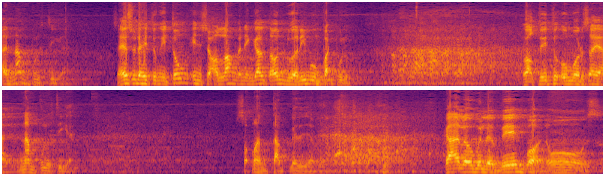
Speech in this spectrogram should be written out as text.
63 saya sudah hitung-hitung insya Allah meninggal tahun 2040 waktu itu umur saya 63 sok mantap katanya. Kalau berlebih bonus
